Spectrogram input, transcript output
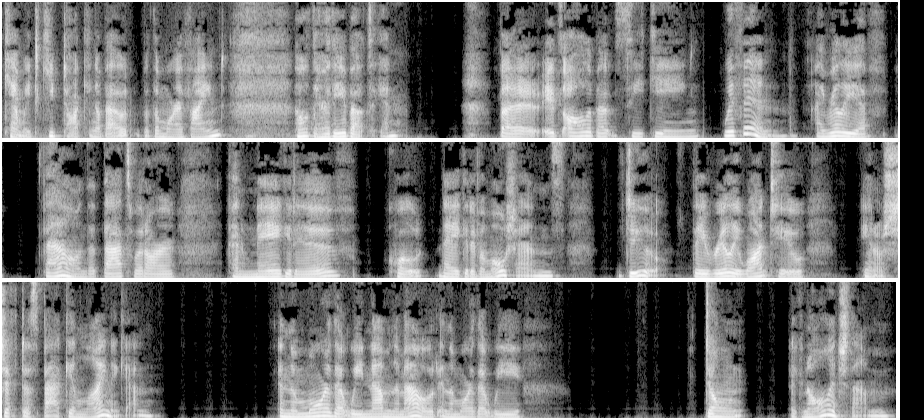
can't wait to keep talking about, but the more I find, oh, there are the abouts again. But it's all about seeking within. I really have found that that's what our kind of negative, quote, negative emotions do. They really want to, you know, shift us back in line again. And the more that we numb them out and the more that we don't acknowledge them,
